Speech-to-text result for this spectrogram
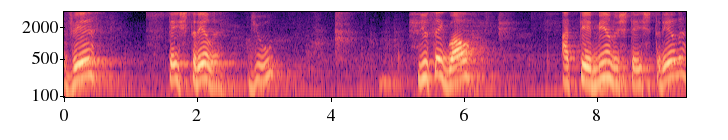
V T estrela de U, isso é igual a T menos T estrela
